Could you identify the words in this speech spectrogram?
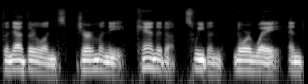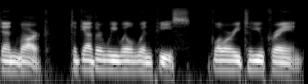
the Netherlands, Germany, Canada, Sweden, Norway, and Denmark. Together we will win peace. Glory to Ukraine.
